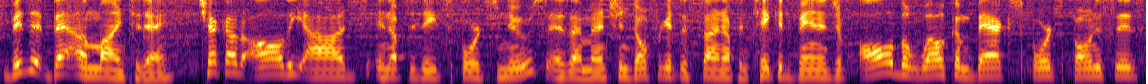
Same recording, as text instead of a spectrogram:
Visit Bet Online today. Check out all the odds and up to date sports news. As I mentioned, don't forget to sign up and take advantage of all the welcome back sports bonuses.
